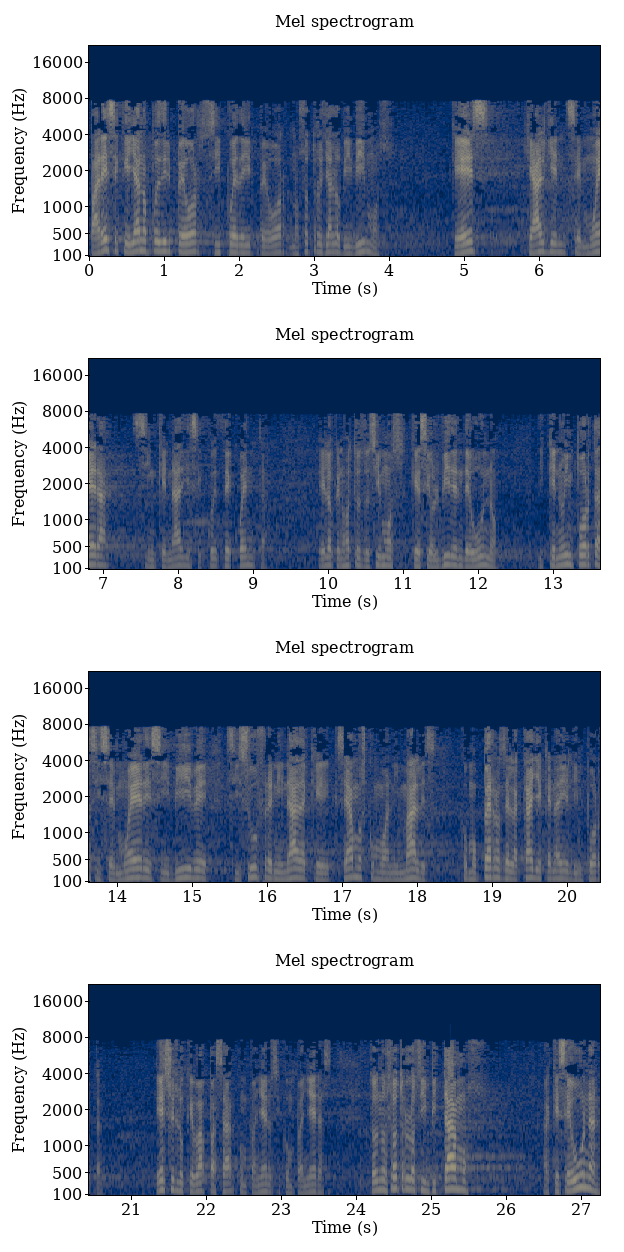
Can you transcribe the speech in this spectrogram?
Parece que ya no puede ir peor, sí puede ir peor. Nosotros ya lo vivimos, que es que alguien se muera sin que nadie se dé cuenta. Es lo que nosotros decimos, que se olviden de uno y que no importa si se muere, si vive, si sufre ni nada, que seamos como animales, como perros de la calle que a nadie le importa. Eso es lo que va a pasar, compañeros y compañeras. Entonces nosotros los invitamos a que se unan,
